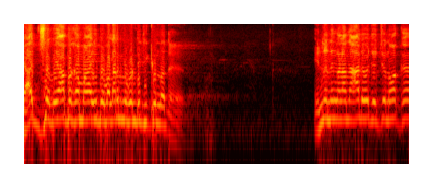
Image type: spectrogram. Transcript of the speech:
രാജ്യവ്യാപകമായി ഇത് വളർന്നുകൊണ്ടിരിക്കുന്നത് ഇന്ന് നിങ്ങളൊന്ന് ആലോചിച്ചു നോക്ക്.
